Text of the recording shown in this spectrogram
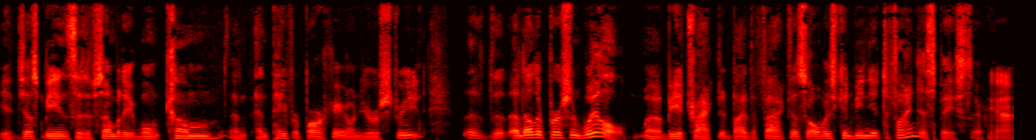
it just means that if somebody won't come and, and pay for parking on your street, uh, the, another person will uh, be attracted by the fact that it's always convenient to find a space there. Yeah.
